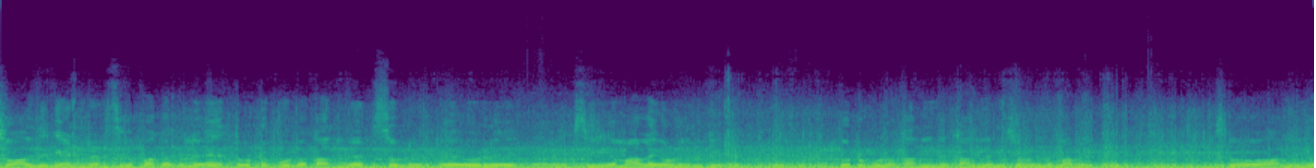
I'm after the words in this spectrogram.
ஸோ அதுக்கு என்ட்ரன்ஸுக்கு பக்கத்தில் தொட்டுப்பூல கந்தன்னு சொல்லிட்டு ஒரு சிறிய மலை ஒன்று இருக்குது தொட்டுப்பூல கந்த கந்தன்னு சொல்கிறது மலை. ஸோ அந்த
